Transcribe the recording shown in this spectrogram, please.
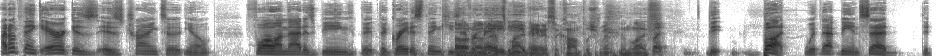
I don't think Eric is is trying to you know fall on that as being the, the greatest thing he's oh ever no, made that's my either. biggest accomplishment in life. But the but with that being said, the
